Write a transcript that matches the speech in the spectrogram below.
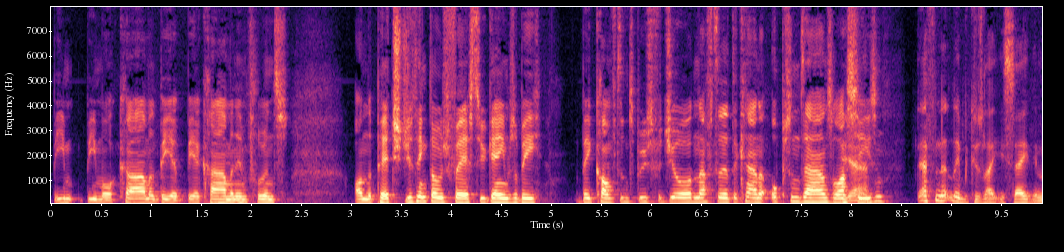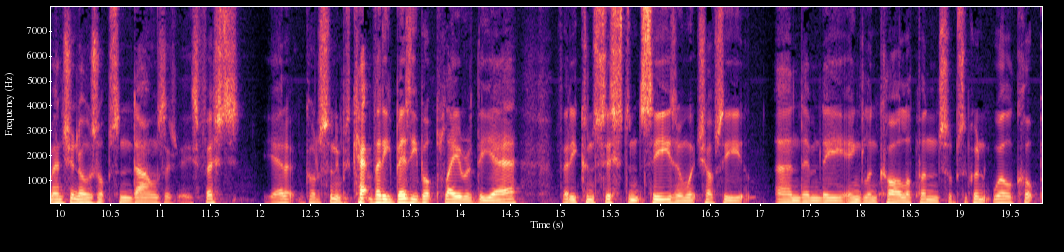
be be more calm and be a be a calming mm. influence on the pitch. Do you think those first two games will be a big confidence boost for Jordan after the kind of ups and downs last yeah, season? Definitely, because like you say, they mentioned those ups and downs. His first year at Goodison, he was kept very busy, but player of the year very consistent season, which obviously earned him the England call up and subsequent World Cup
